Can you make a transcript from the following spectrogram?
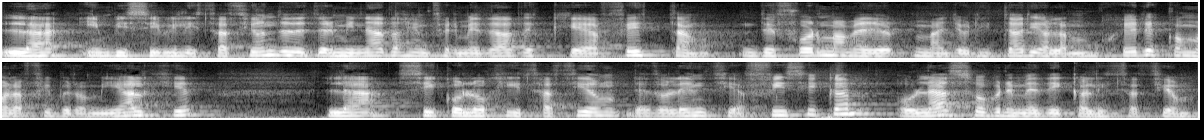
la invisibilización de determinadas enfermedades que afectan de forma mayoritaria a las mujeres, como la fibromialgia, la psicologización de dolencias físicas o la sobremedicalización.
